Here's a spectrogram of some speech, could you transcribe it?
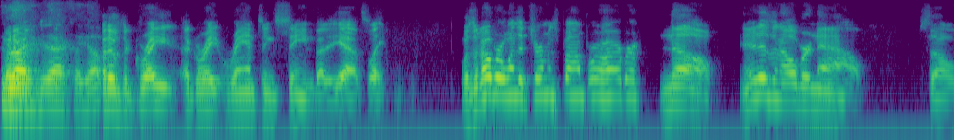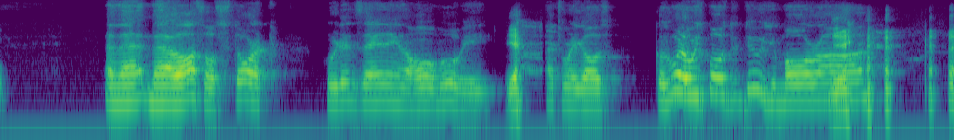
But right, was- exactly. Yep. But it was a great, a great ranting scene. But yeah, it's like Was it over when the Germans bombed Pearl Harbor? No, and it isn't over now. So, and then now also Stork, who didn't say anything in the whole movie. Yeah, that's where he goes. because what are we supposed to do, you moron? Yeah.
